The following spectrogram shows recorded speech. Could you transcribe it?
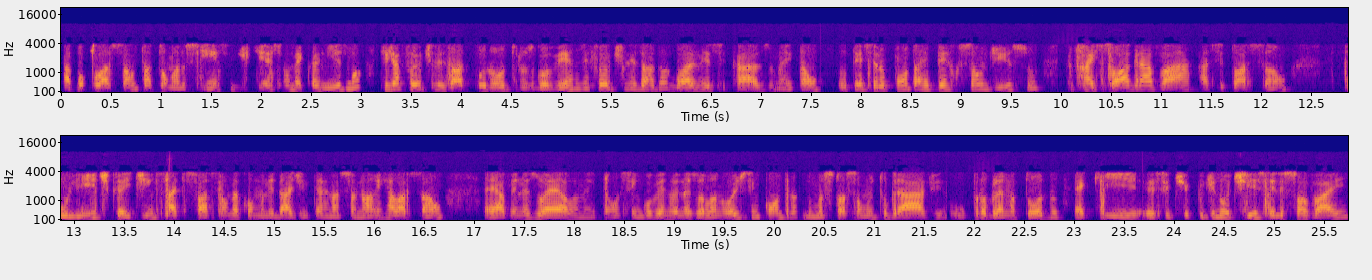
a população está tomando ciência de que esse é um mecanismo que já foi utilizado por outros governos e foi utilizado agora nesse caso, né? Então, o terceiro ponto, a repercussão disso vai só agravar a situação política e de insatisfação da comunidade internacional em relação é, à Venezuela. Né? Então, assim, o governo venezuelano hoje se encontra numa situação muito grave. O problema todo é que esse tipo de notícia ele só vai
